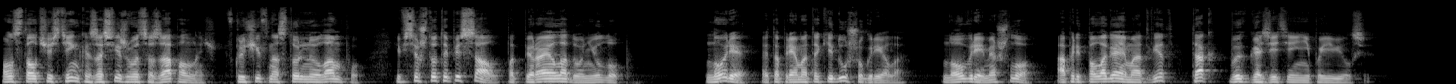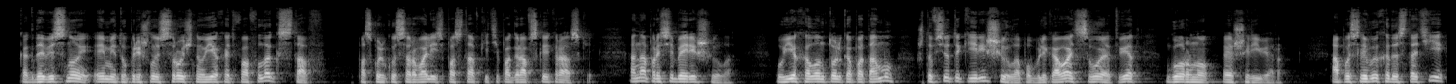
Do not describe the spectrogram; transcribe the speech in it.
Он стал частенько засиживаться за полночь, включив настольную лампу, и все что-то писал, подпирая ладонью лоб. Норе это прямо-таки душу грело, но время шло а предполагаемый ответ так в их газете и не появился. Когда весной Эмиту пришлось срочно уехать во Флэгстафф, поскольку сорвались поставки типографской краски, она про себя решила. Уехал он только потому, что все-таки решил опубликовать свой ответ Горну Эш-Ривер. А после выхода статьи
